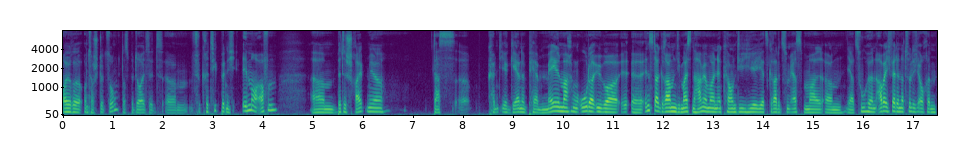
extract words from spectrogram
eure Unterstützung. Das bedeutet, ähm, für Kritik bin ich immer offen. Ähm, bitte schreibt mir. Das äh, könnt ihr gerne per Mail machen oder über äh, Instagram. Die meisten haben ja meinen Account, die hier jetzt gerade zum ersten Mal ähm, ja, zuhören. Aber ich werde natürlich auch in,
